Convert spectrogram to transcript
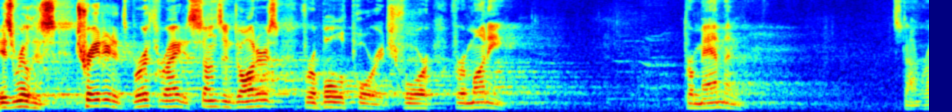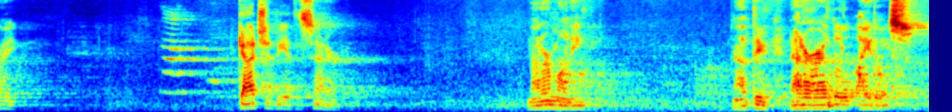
Israel has traded its birthright, its sons and daughters, for a bowl of porridge, for, for money, for mammon. It's not right. God should be at the center, not our money, not, the, not our little idols.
